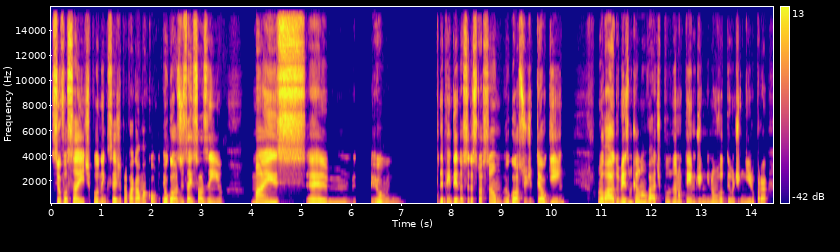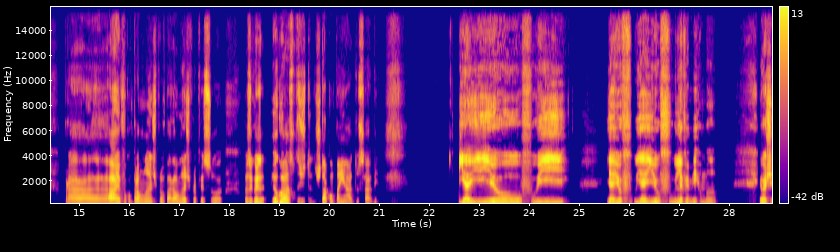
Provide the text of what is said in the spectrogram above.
Se eu vou sair, tipo, nem que seja pra pagar uma conta. Eu gosto de sair sozinho, mas é, eu, dependendo assim, da situação, eu gosto de ter alguém do meu lado, mesmo que eu não vá, tipo, eu não tenho não vou ter um dinheiro pra, pra ah, eu vou comprar um lanche, pra pagar um lanche pra pessoa, fazer coisa. Eu gosto de, de estar acompanhado, sabe? E aí eu fui. E aí eu, e aí eu fui, levei minha irmã. Eu ach...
